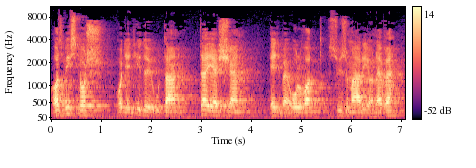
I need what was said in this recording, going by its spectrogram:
Az biztos, hogy egy idő után teljesen egybe olvadt Szűz Mária neve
